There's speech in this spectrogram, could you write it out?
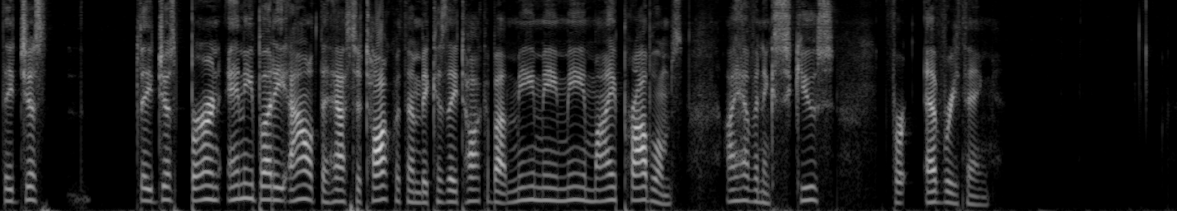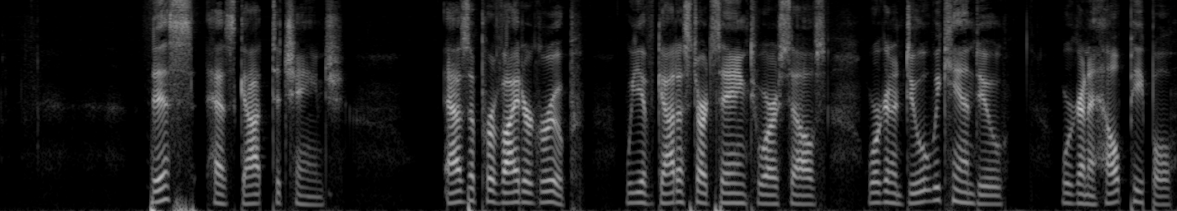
They just they just burn anybody out that has to talk with them because they talk about me, me, me, my problems. I have an excuse for everything. This has got to change. As a provider group, we have got to start saying to ourselves, we're going to do what we can do, we're going to help people,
